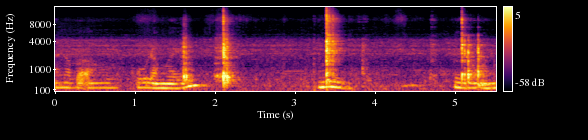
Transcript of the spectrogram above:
Ano ba ang ulam ngayon? Hmm. Merong ano,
